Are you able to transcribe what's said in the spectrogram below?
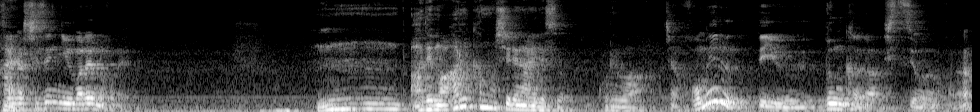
それが自然に生まれるのかね、うーん。あでもあるかもしれないですよこれは。じゃあ褒めるっていう文化が必要なのかな？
